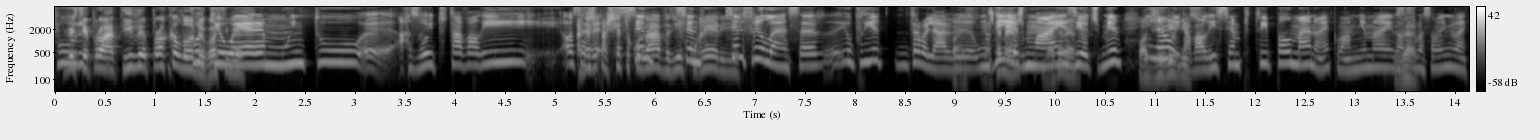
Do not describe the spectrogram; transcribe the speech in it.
Por, Em vez de ser proativo, é pro calor. Porque eu era muito. Uh, às oito estava ali. Ou seja, para as sete acordavas, ias correr. E... Sendo freelancer, eu podia trabalhar pois, eh, uns dias mais exatamente. e outros menos. Podes e não, estava ali sempre tipo alemã, não é? Como a minha mãe, com a formação da minha mãe.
